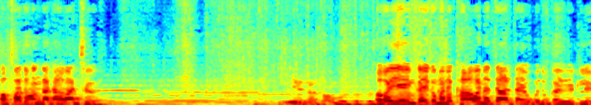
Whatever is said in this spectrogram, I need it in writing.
પપ્પા તો હંગાત આવા જ છે. હવે એ એમ કહે કે મને ખાવા નથી આવતા એવું બધું કહ્યું એટલે.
